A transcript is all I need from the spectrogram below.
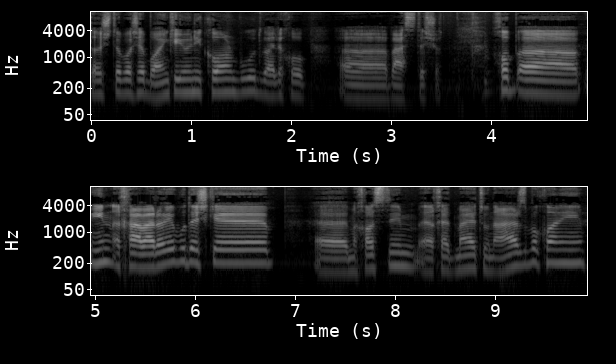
داشته باشه. با اینکه unicorn بود ولی خب بسته شد. خب این خبرهایی بودش که می‌خواستیم خدمتتون عرض بکنیم.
